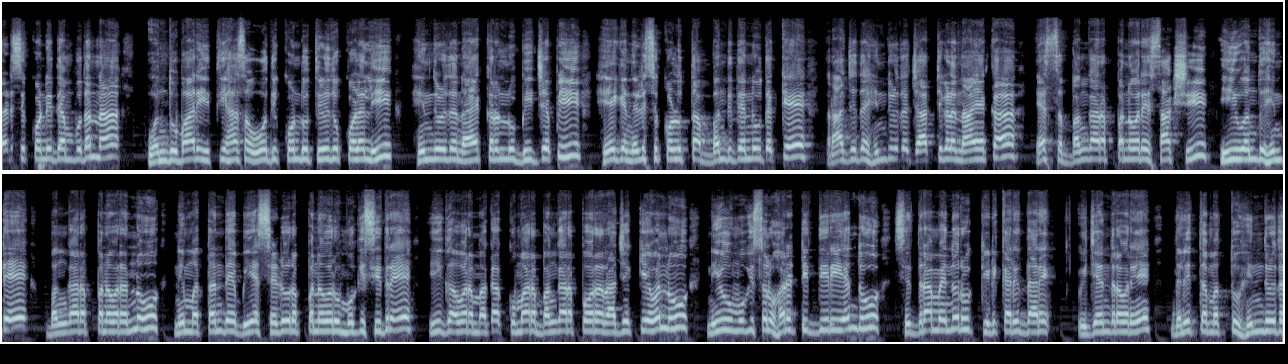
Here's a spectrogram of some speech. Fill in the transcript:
ನಡೆಸಿಕೊಂಡಿದೆ ಎಂಬುದನ್ನ ಒಂದು ಬಾರಿ ಇತಿಹಾಸ ಓದಿಕೊಂಡು ತಿಳಿದುಕೊಳ್ಳಲಿ. ಹಿಂದುಳಿದ ನಾಯಕರನ್ನು ಬಿಜೆಪಿ ಹೇಗೆ ನಡೆಸಿಕೊಳ್ಳುತ್ತಾ ಬಂದಿದೆ ಎನ್ನುವುದಕ್ಕೆ ರಾಜ್ಯದ ಹಿಂದುಳಿದ ಜಾತಿಗಳ ನಾಯಕ ಎಸ್. ಬಂಗಾರಪ್ಪನವರೇ ಸಾಕ್ಷಿ. ಈ ಒಂದು ಹಿಂದೆ ಬಂಗಾರಪ್ಪನವರನ್ನು ನಿಮ್ಮ ತಂದೆ ಬಿ. ಎಸ್. ಯಡಿಯೂರಪ್ಪನವರು ಮುಗಿಸಿದ್ರೆ ಈಗ ಅವರ ಮಗ ಕುಮಾರ ಬಂಗಾರಪ್ಪ ಅವರ ರಾಜಕೀಯವನ್ನು ನೀವು ಮುಗಿಸಲು ಹೊರಟಿದ್ದೀರಿ ಎಂದು ಸಿದ್ದರಾಮಯ್ಯನವರು ಕಿಡಿಕಾರಿದ್ದಾರೆ. ವಿಜೇಂದ್ರ ಅವರೇ, ದಲಿತ ಮತ್ತು ಹಿಂದುಳಿದ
